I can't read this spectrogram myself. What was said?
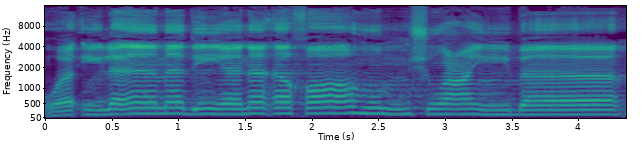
وإلى مدين أخاهم شعيبا.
